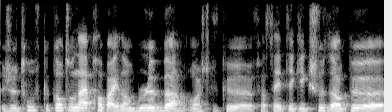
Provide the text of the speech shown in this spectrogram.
je trouve que quand on apprend, par exemple, le bain, moi, je trouve que ça a été quelque chose d'un peu...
